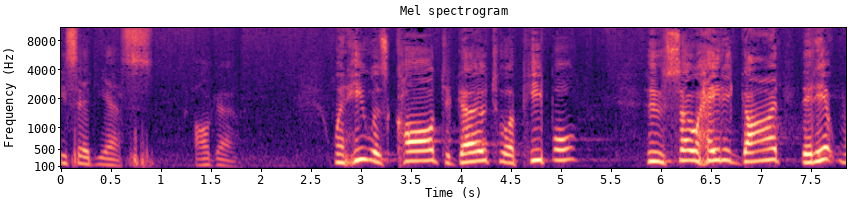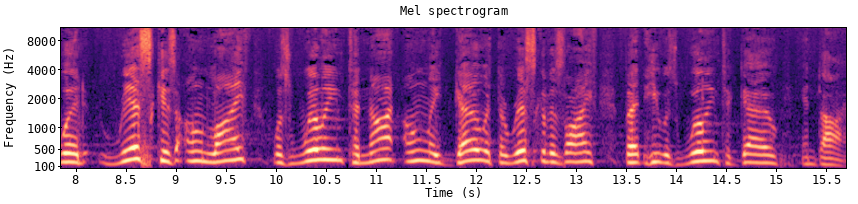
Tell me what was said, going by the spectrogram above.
he said, Yes, I'll go. When he was called to go to a people who so hated God that it would risk his own life, was willing to not only go at the risk of his life, but he was willing to go and die.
